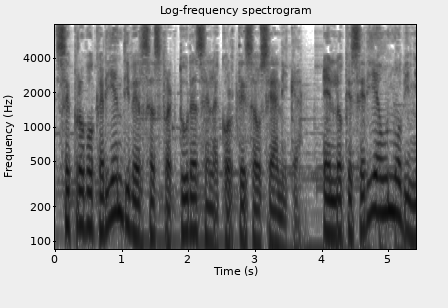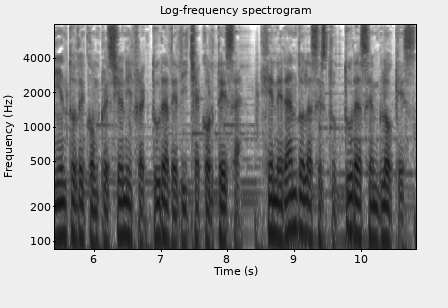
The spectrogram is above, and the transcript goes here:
se provocarían diversas fracturas en la corteza oceánica, en lo que sería un movimiento de compresión y fractura de dicha corteza, generando las estructuras en bloques,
